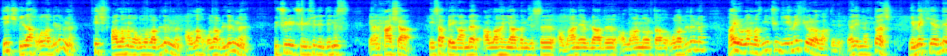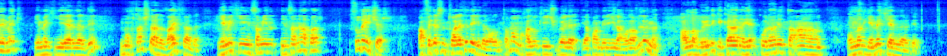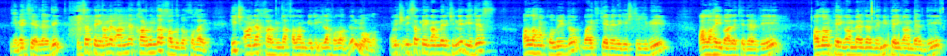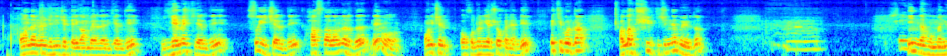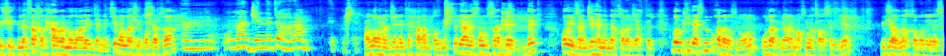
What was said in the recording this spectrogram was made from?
hiç ilah olabilir mi? Hiç Allah'ın oğlu olabilir mi? Allah olabilir mi? Üçün üçüncüsü dediğiniz yani haşa İsa peygamber Allah'ın yardımcısı, Allah'ın evladı, Allah'ın ortağı olabilir mi? Hayır olamaz. Niye? Çünkü yemek yiyor Allah dedi. Yani muhtaç. Yemek yer ne demek? Yemek yerlerdi. Muhtaçlardı, zayıflardı. Yemek yiyen insan, insan ne yapar? Su da içer. Affedersin tuvalete de gider oğlum tamam mı? Halbuki hiç böyle yapan bir ilah olabilir mi? Allah buyurdu ki kâne ye'kulâni ta'am. Onlar yemek yerlerdi. Yemek yerlerdi. İsa peygamber anne karnında kaldı 9 ay. Hiç anne karnında kalan biri ilah olabilir mi oğlum? Onun için İsa peygamber için ne diyeceğiz? Allah'ın kuluydu. Bu ayet-i kerimede geçtiği gibi Allah'a ibadet ederdi. Allah'ın peygamberlerinden bir peygamberdi. Ondan önce nice peygamberler geldi. Yemek yerdi, su içerdi, hastalanırdı. Değil mi oğlum? Onun için okuduğun yer çok önemli. Peki burada Allah şirk için ne buyurdu? Şey, İnnehu men yüşrik bile fakat harramallahu aleyhi cennet. Kim Allah şirk koşarsa ona cenneti haram etmiştir. Allah ona cenneti haram kılmıştır. Yani sonsuza de- dek o insan cehennemde kalacaktır. Bu iki dersimiz bu kadar olsun oğlum. Uzatmayalım aklına kalsın diye. Yüce Allah kabul eylesin.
